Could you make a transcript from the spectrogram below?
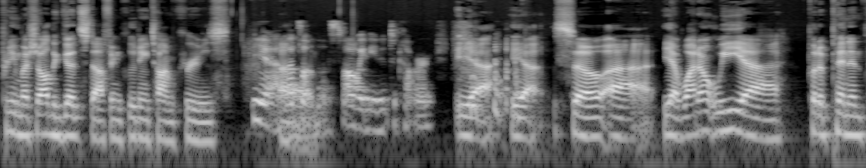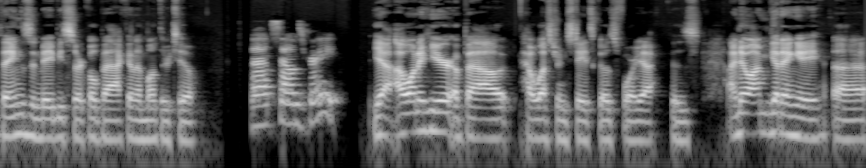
pretty much all the good stuff, including Tom Cruise. Yeah, that's, Um, all, that's all we needed to cover. Yeah, yeah. So uh, yeah, why don't we uh, put a pin in things and maybe circle back in a month or two? That sounds great. Yeah, I want to hear about how Western States goes for you because I know I'm getting a uh,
